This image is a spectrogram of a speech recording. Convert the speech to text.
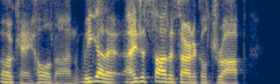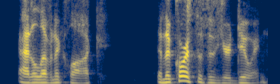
Okay, hold on. We gotta. I just saw this article drop at eleven o'clock, and of course, this is your doing.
